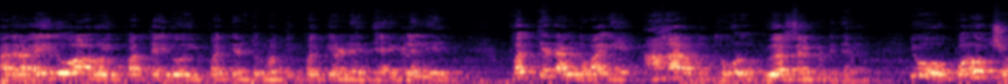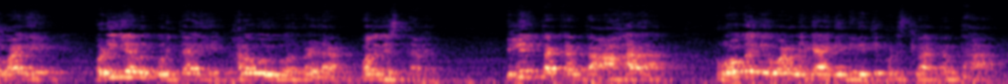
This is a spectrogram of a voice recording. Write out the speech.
ಅದರ ಐದು, ಆರು, ಇಪ್ಪತ್ತೈದು, ಇಪ್ಪತ್ತೆಂಟು ಮತ್ತು ಇಪ್ಪತ್ತೇಳನೇ ಅಧ್ಯಾಯಗಳಲ್ಲಿ ಪಥ್ಯದ ಅಂಗವಾಗಿ ಆಹಾರ ತತ್ವಗಳು ವಿವರಿಸಲ್ಪಟ್ಟಿದ್ದಾವೆ. ಇವು ಪರೋಕ್ಷವಾಗಿ ಅಡುಗೆಯನ್ನು ಕುರಿತಾಗಿ ಹಲವು ವಿವರಗಳನ್ನ ಒದಗಿಸುತ್ತವೆ. ಇಲ್ಲಿರ್ತಕ್ಕಂಥ ಆಹಾರ ರೋಗ ನಿವಾರಣೆಗಾಗಿ ನಿಗದಿಪಡಿಸಲಾದಂತಹ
